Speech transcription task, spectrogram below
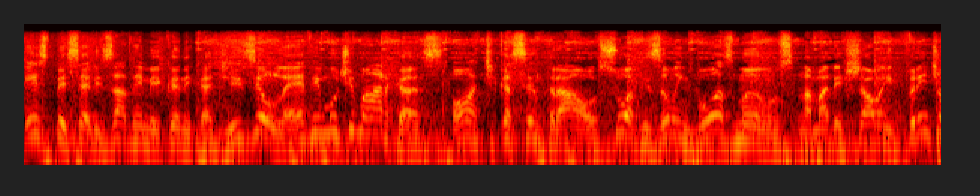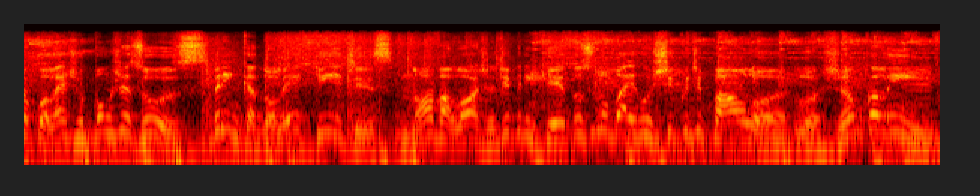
especializada em mecânica diesel leve e multimarcas. Ótica Central, sua visão em boas mãos. Na Marechal, em frente ao Colégio Bom Jesus. Brincadolê Kids, nova loja de brinquedos no bairro Chico de Paulo. Lojão Colim,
